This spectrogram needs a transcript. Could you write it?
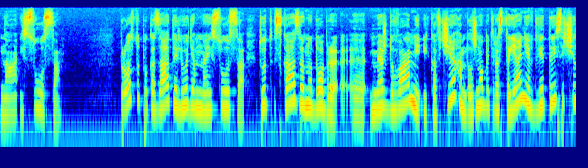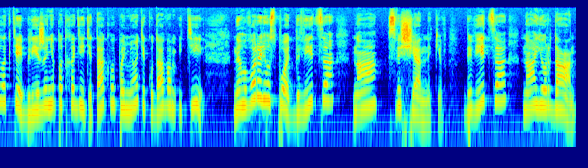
на Ісуса. Просто показати людям на Ісуса. Тут сказано добре, е, між вами і ковчегом должно бути розстояние в 2000 локтей. Ближе не підходіть, і так ви поймете, куди вам іти. Не говорить Господь, дивіться на священників, дивіться на Йордан.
